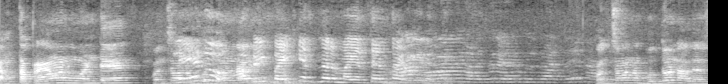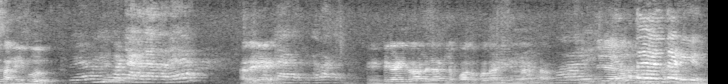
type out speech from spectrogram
ఎంత ప్రేమ నువ్వు అంటే కొంచెం బయటికి వెళ్తున్నారు ఎంత ఎంత. కొంచెం బుద్ధి ఉండాలి తెలుసా నీకు? అరే ఇంటికాడికి రాలేదంటే పోత పోత అడిగిందంట. ఎంత ఎంత అడిగారు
